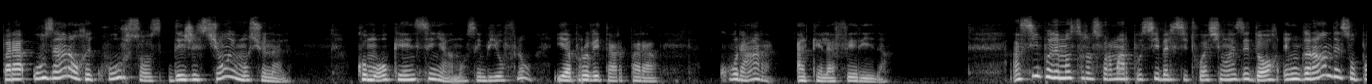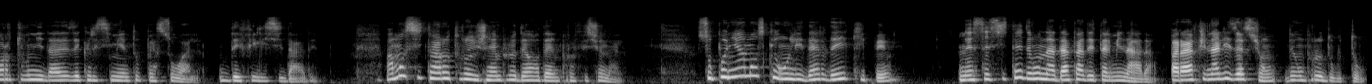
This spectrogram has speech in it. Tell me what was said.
para usar os recursos de gestão emocional, como o que ensinamos em BioFlow, e aproveitar para curar aquela ferida. Assim, podemos transformar possíveis situações de dor em grandes oportunidades de crescimento pessoal, de felicidade. Vamos citar outro exemplo de ordem profissional. Suponhamos que um líder de equipe necessite de uma data determinada para a finalização de um produto,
